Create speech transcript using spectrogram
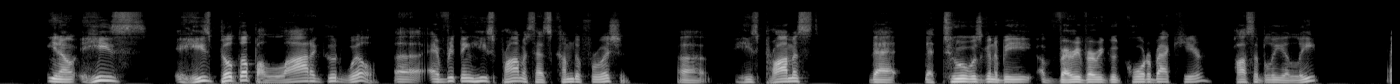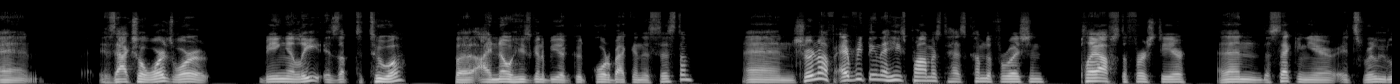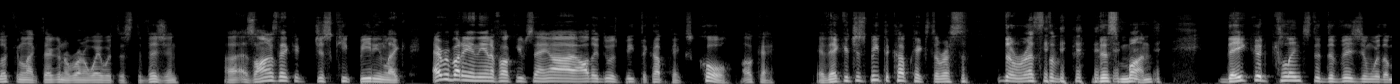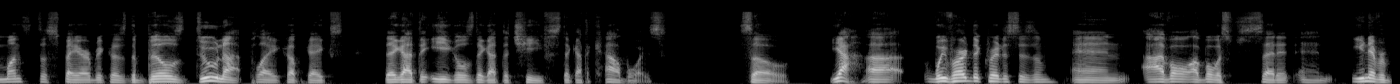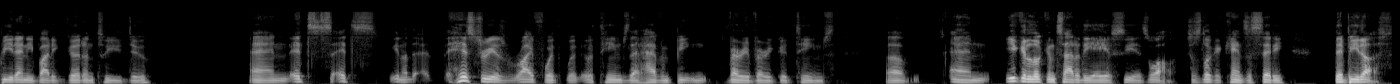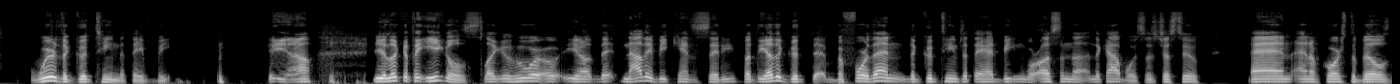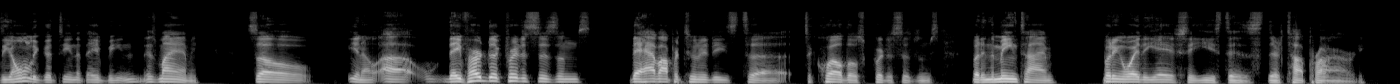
you know, he's he's built up a lot of goodwill. Uh, everything he's promised has come to fruition. Uh, he's promised that that Tua was going to be a very, very good quarterback here, possibly elite. And his actual words were, "Being elite is up to Tua, but I know he's going to be a good quarterback in this system." And sure enough, everything that he's promised has come to fruition. Playoffs the first year, and then the second year, it's really looking like they're going to run away with this division. Uh, as long as they could just keep beating, like everybody in the NFL keeps saying, oh, all they do is beat the cupcakes. Cool. Okay. If they could just beat the cupcakes the rest of the rest of this month, they could clinch the division with a month to spare because the Bills do not play cupcakes. They got the Eagles, they got the Chiefs, they got the Cowboys. So, yeah, uh, we've heard the criticism, and I've all, I've always said it, and you never beat anybody good until you do. And it's it's you know history is rife with, with, with teams that haven't beaten very very good teams, uh, and you can look inside of the AFC as well. Just look at Kansas City; they beat us. We're the good team that they've beaten. you know, you look at the Eagles, like who are you know they, now they beat Kansas City, but the other good before then the good teams that they had beaten were us and the and the Cowboys. So it's just two and and of course the Bills, the only good team that they've beaten is Miami. So you know uh, they've heard the criticisms. They have opportunities to to quell those criticisms, but in the meantime, putting away the AFC East is their top priority.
